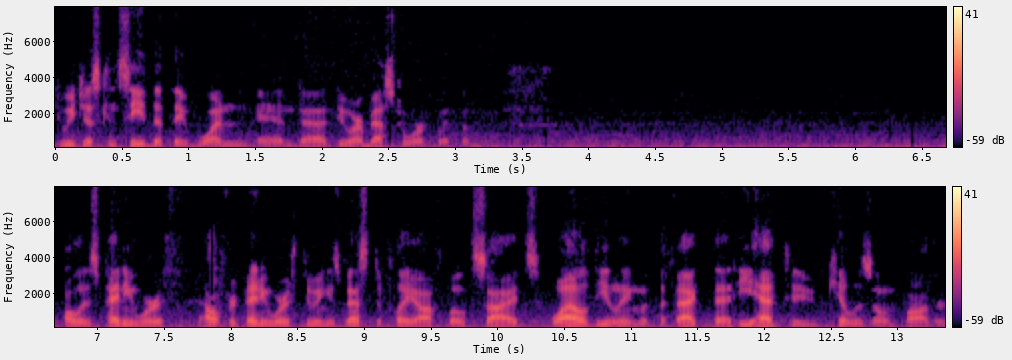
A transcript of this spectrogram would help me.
do we just concede that they've won and uh, do our best to work with them? All is Pennyworth, Alfred Pennyworth, doing his best to play off both sides while dealing with the fact that he had to kill his own father.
